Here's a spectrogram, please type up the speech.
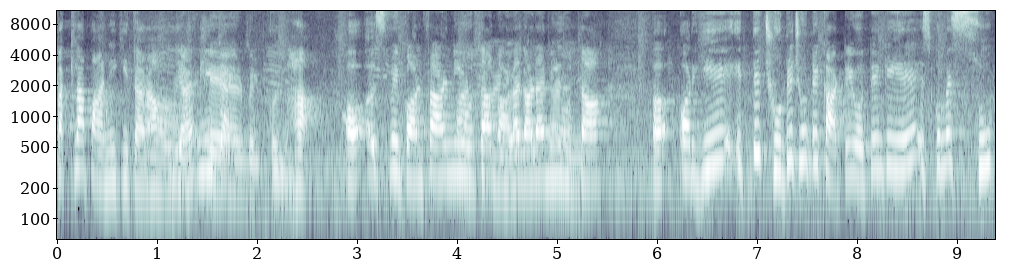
पतला पानी की तरह हो जाए Clear, बिल्कुल। हाँ और इसमें कॉर्नफ्लावर नहीं होता गाढ़ा नहीं गाढ़ा होता, नहीं होता। और ये इतने छोटे छोटे कांटे होते हैं कि ये इसको मैं सूप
